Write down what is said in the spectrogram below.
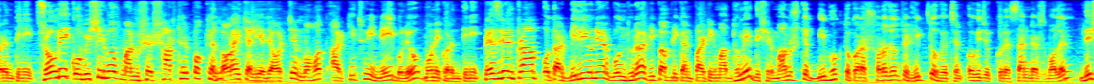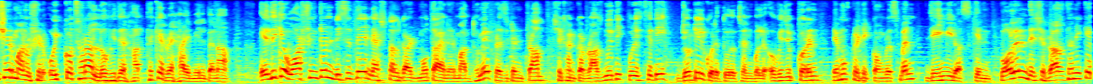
করেন তিনি। শ্রমিক ও বেশিরভাগ মানুষের স্বার্থের পক্ষে লড়াই চালিয়ে যাওয়ার চেয়ে মহৎ আর কিছুই নেই বলেও মনে করেন তিনি। প্রেসিডেন্ট ট্রাম্প ও তার বিলিয়নিয়ার বন্ধুরা রিপাবলিকান পার্টির মাধ্যমে দেশের মানুষকে বিভক্ত করার ষড়যন্ত্রে লিপ্ত হয়েছেন অভিযোগ করে স্যান্ডার্স বলেন, দেশের মানুষের ঐক্য ছাড়া লোভীদের হাত থেকে রেহাই মিলবে না। এদিকে ওয়াশিংটন ডিসিতে ন্যাশনাল গার্ড মোতায়েনের মাধ্যমে প্রেসিডেন্ট ট্রাম্প সেখানকার রাজনৈতিক পরিস্থিতি জটিল করে তুলেছেন বলে অভিযোগ করেন ডেমোক্রেটিক কংগ্রেসম্যান জেইমি রাস্কিন। বলেন, দেশের রাজধানীকে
